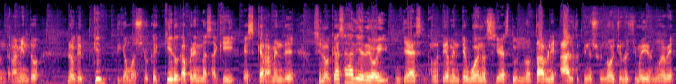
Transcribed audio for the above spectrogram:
entrenamiento. Lo que, digamos, lo que quiero que aprendas aquí es que realmente, si lo que haces a día de hoy ya es relativamente bueno, si ya es de un notable alto, tienes un 8, un 8,5, un 9,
